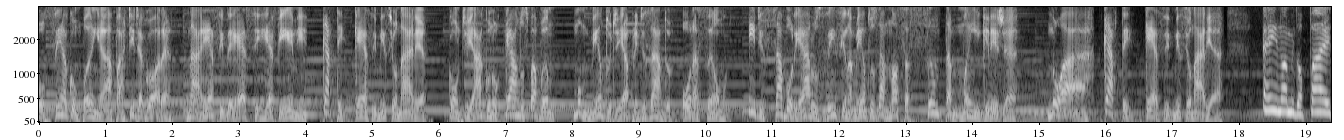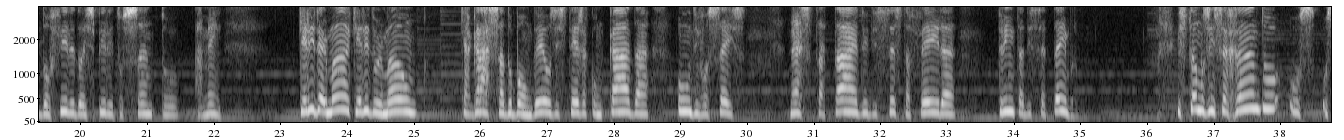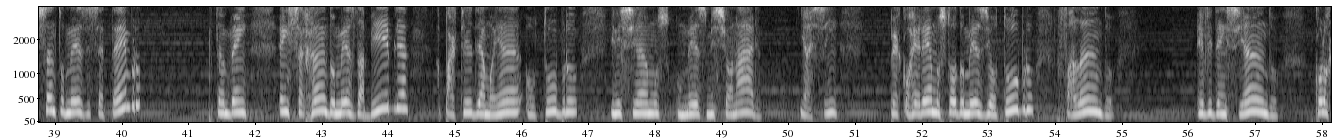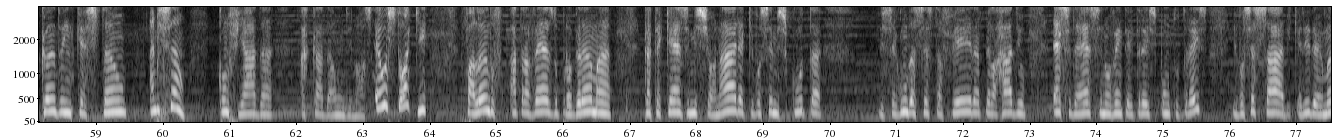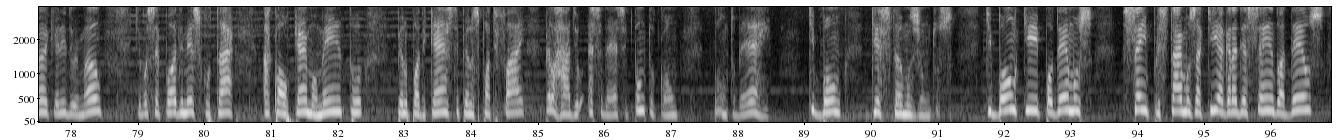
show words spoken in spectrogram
Você acompanha a partir de agora, na SDS-FM, Catequese Missionária, com Diácono Carlos Pavão. Momento de aprendizado, oração e de saborear os ensinamentos da nossa Santa Mãe Igreja. No ar, Catequese Missionária. Em nome do Pai, do Filho e do Espírito Santo. Amém. Querida irmã, querido irmão, que a graça do bom Deus esteja com cada um de vocês nesta tarde de sexta-feira, 30 de setembro. Estamos encerrando os, o santo mês de setembro, também encerrando o mês da Bíblia. A partir de amanhã, outubro, iniciamos o mês missionário. E assim, percorreremos todo o mês de outubro falando evidenciando, colocando em questão a missão confiada a cada um de nós. Eu estou aqui falando através do programa Catequese Missionária, que você me escuta de segunda a sexta-feira pela rádio SDS 93.3. E você sabe, querida irmã, querido irmão, que você pode me escutar a qualquer momento pelo podcast, pelo Spotify, pela rádio sds.com.br. Que bom que estamos juntos. Que bom que podemos sempre estarmos aqui agradecendo a Deus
